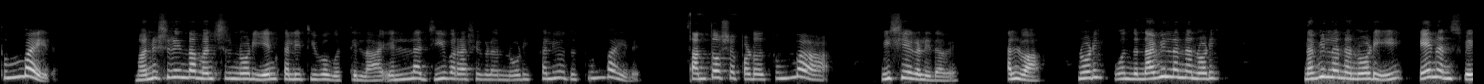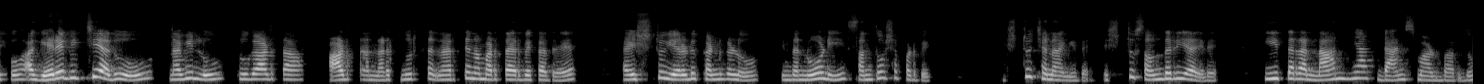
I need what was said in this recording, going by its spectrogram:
ತುಂಬಾ ಇದೆ. ಮನುಷ್ಯರಿಂದ ಮನುಷ್ಯರನ್ನ ನೋಡಿ ಏನ್ ಕಲಿತೀವೋ ಗೊತ್ತಿಲ್ಲ. ಎಲ್ಲ ಜೀವರಾಶಿಗಳನ್ನ ನೋಡಿ ಕಲಿಯೋದು ತುಂಬಾ ಇದೆ. ಸಂತೋಷ ಪಡೋದು ತುಂಬಾ ವಿಷಯಗಳಿದಾವೆ. ಅಲ್ವಾ? ನೋಡಿ, ಒಂದು ನವಿಲನ್ನ ನೋಡಿ. ನವಿಲನ್ನ ನೋಡಿ ಏನ್ ಅನ್ಸ್ಬೇಕು? ಆ ಗೆರೆ ಬಿಚ್ಚಿ ಅದು ನವಿಲು ತೂಗಾಡ್ತಾ, ಆಡ್ತಾ, ನರ್, ನೃತ್ಯ, ನರ್ತನ ಮಾಡ್ತಾ ಇರ್ಬೇಕಾದ್ರೆ ಎಷ್ಟು ಎರಡು ಕಣ್ಗಳು ಇಂದ ನೋಡಿ ಸಂತೋಷ ಪಡ್ಬೇಕು. ಎಷ್ಟು ಚೆನ್ನಾಗಿದೆ, ಎಷ್ಟು ಸೌಂದರ್ಯ ಇದೆ. ಈ ತರ ನಾನ್ ಯಾಕೆ ಡ್ಯಾನ್ಸ್ ಮಾಡಬಾರ್ದು?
